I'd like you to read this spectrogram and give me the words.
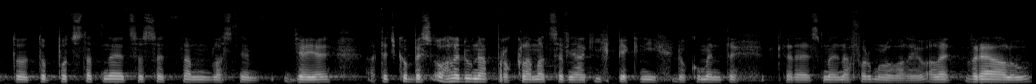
to, to podstatné, co se tam vlastně děje. A teď bez ohledu na proklamace v nějakých pěkných dokumentech, které jsme naformulovali, jo, ale v reálu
